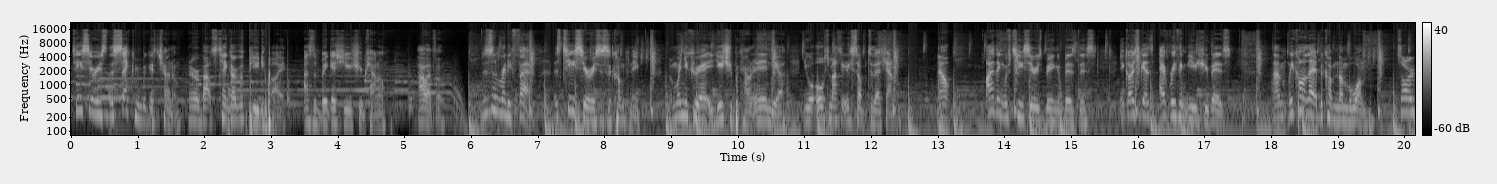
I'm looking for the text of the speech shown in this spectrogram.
T Series is the second biggest channel and are about to take over PewDiePie as the biggest YouTube channel. However, this isn't really fair, as T Series is a company, and when you create a YouTube account in India, you will automatically sub to their channel. Now, I think with T Series being a business, it goes against everything YouTube is, and we can't let it become number one. So,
